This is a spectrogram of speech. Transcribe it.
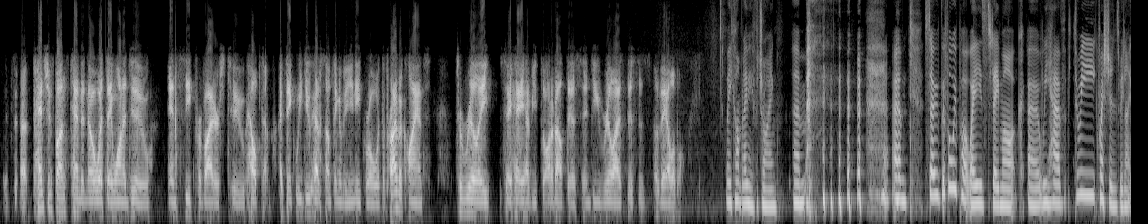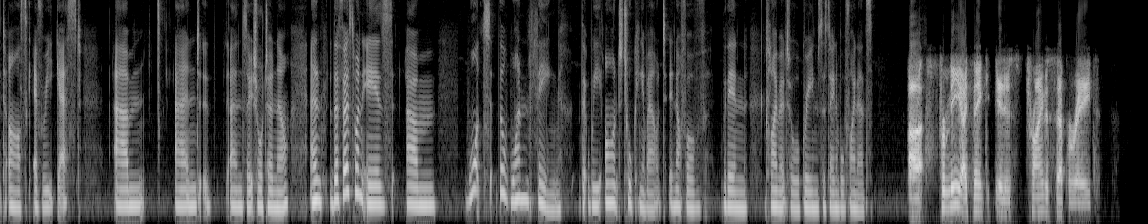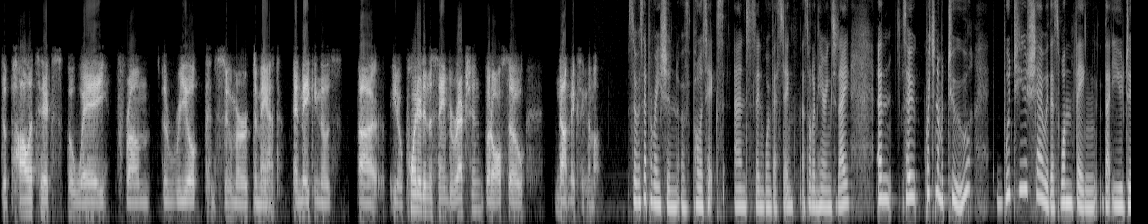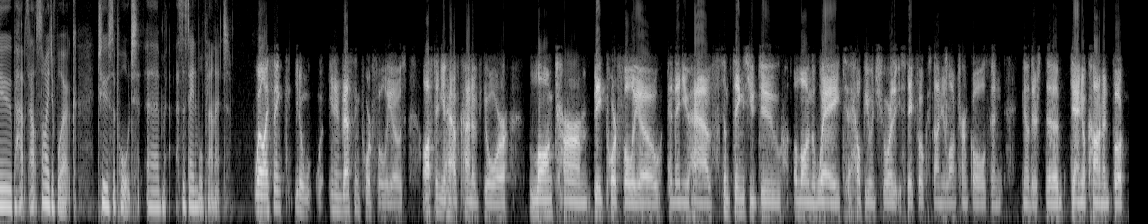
It's, uh, pension funds tend to know what they want to do and seek providers to help them. I think we do have something of a unique role with the private clients to really say, "Hey, have you thought about this? And do you realize this is available?" Well, you can't blame me for trying. Um, um, so before we part ways today, Mark, uh, we have three questions we like to ask every guest, um, and and so it's your turn now. And the first one is, um, what's the one thing that we aren't talking about enough of within climate or green sustainable finance? Uh, for me, I think it is trying to separate the politics away from the real consumer demand and making those uh, you know pointed in the same direction but also not mixing them up so a separation of politics and sustainable investing. That's what i'm hearing today. Um, so question number two would you share with us one thing that you do perhaps outside of work to support um, a sustainable planet? Well, I think, you know, in investing portfolios, often you have kind of your long-term big portfolio and then you have some things you do along the way to help you ensure that you stay focused on your long-term goals and You know, there's the Daniel Kahneman book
